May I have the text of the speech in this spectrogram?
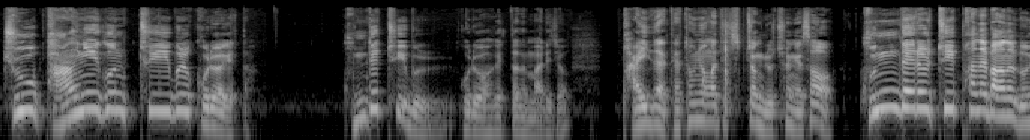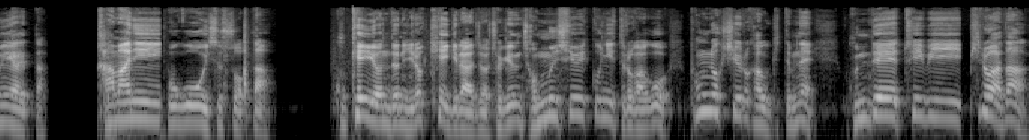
주 방위군 투입을 고려하겠다. 군대 투입을 고려하겠다는 말이죠. 바이든 대통령한테 직접 요청해서 군대를 투입하는 방안을 논의하겠다. 가만히 보고 있을 수 없다. 국회의원들은 이렇게 얘기를 하죠. 저기는 전문 시위군이 들어가고 폭력 시위로 가고 있기 때문에 군대 투입이 필요하다.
